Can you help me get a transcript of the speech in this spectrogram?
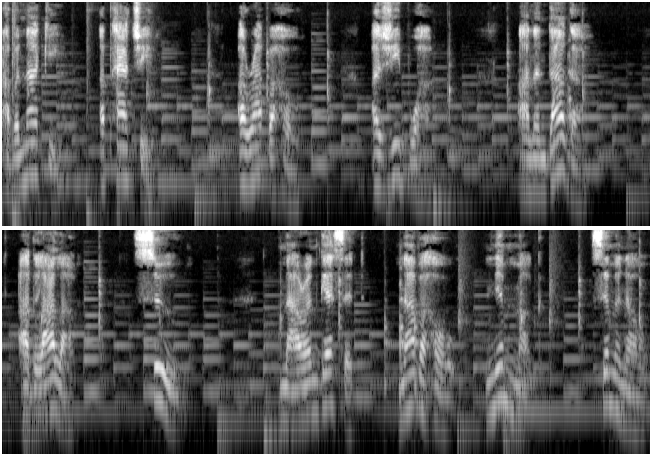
Abenaki, Apache, Arapaho, Ojibwa, Onondaga, Oglala, Sioux, Narragansett, Navajo, Nipmuc, Seminole,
